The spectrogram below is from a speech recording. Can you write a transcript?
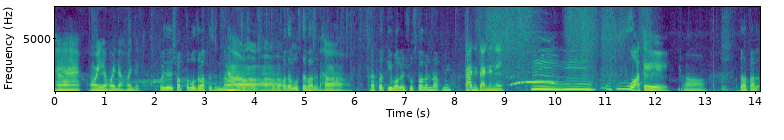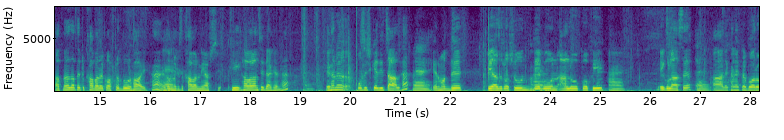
হ্যাঁ হ্যাঁ হয় না হয় না হয় না। ওই যে সব তো বলতে পারতেছেন না হ্যাঁ, কিছু। হ্যাঁ, কিন্তু কথা বুঝতে পারেন। হ্যাঁ হ্যাঁ। ডাক্তার কি বলে সুস্থ হবেন না আপনি? জানি জানি হুম উঁচু আতে। তো আপনার আপনারা যাতে একটু খাবারের কষ্ট দূর হয় হ্যাঁ এজন্য কিছু খাবার নিয়ে আসছি। কি খাবার আনছি দেখেন হ্যাঁ? এখানে পঁচিশ কেজি চাল হ্যাঁ? হ্যাঁ। এর মধ্যে পেঁয়াজ রসুন বেগুন আলু কফি হ্যাঁ। এগুলো আছে। হ্যাঁ। আর এখানে একটা বড়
